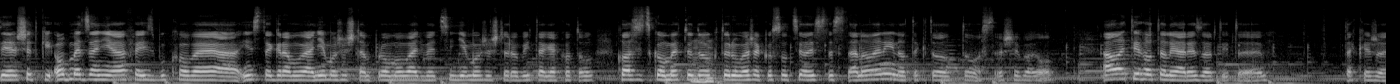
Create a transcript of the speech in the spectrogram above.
tie všetky obmedzenia facebookové a instagramové a nemôžeš tam promovať veci, nemôžeš to robiť tak ako tou klasickou metodou, mm-hmm. ktorú máš ako socialista stanovený, no tak to, to ma strašne bavilo. Ale tie hotely a rezorty, to je také, že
